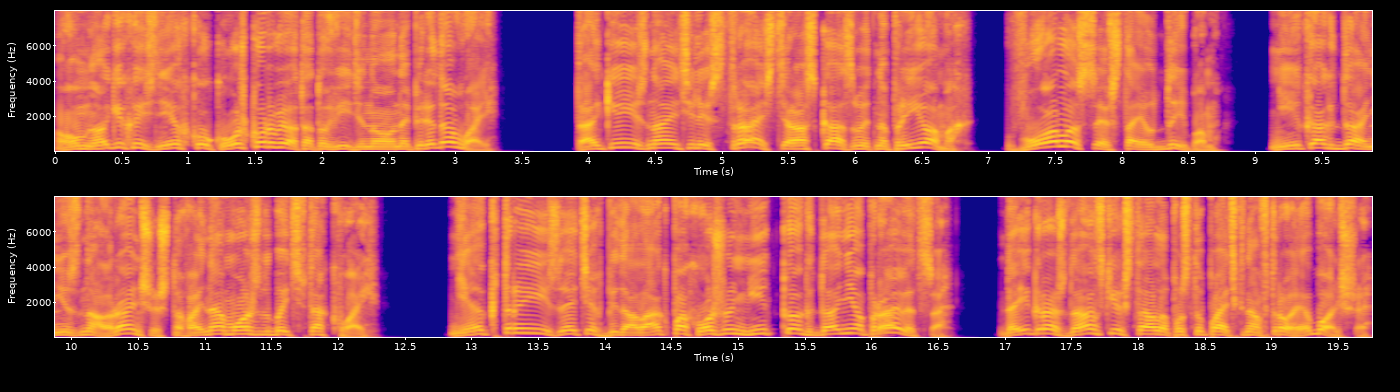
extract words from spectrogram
У многих из них кукушку рвет от увиденного на передовой. Такие, знаете ли, страсти рассказывают на приемах. Волосы встают дыбом, Никогда не знал раньше, что война может быть такой. Некоторые из этих бедолаг, похоже, никогда не оправятся. Да и гражданских стало поступать к нам втрое больше.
